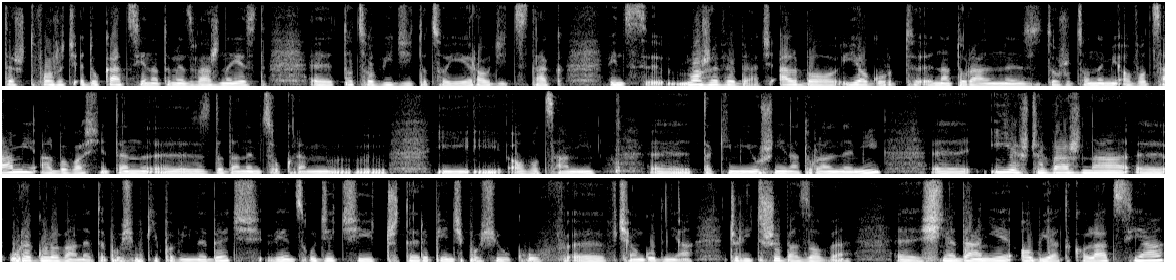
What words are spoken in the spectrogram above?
też tworzyć edukację, natomiast ważne jest e, to, co widzi, to, co jej rodzic, tak? Więc e, może wybrać albo jogurt naturalny z dorzuconymi owocami, albo właśnie ten e, z dodanym cukrem i, i owocami takimi już nienaturalnymi. I jeszcze ważna, uregulowane te posiłki powinny być, więc u dzieci 4-5 posiłków w ciągu dnia, czyli trzy bazowe. Śniadanie, obiad, kolacja,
